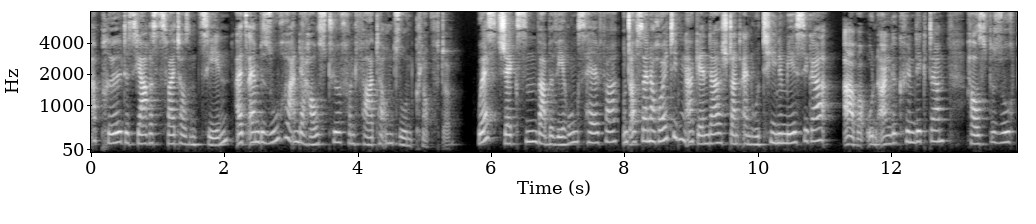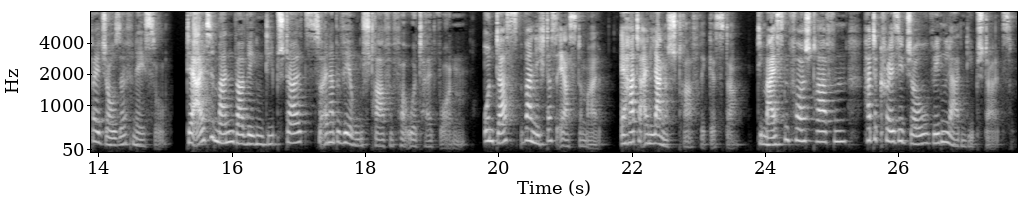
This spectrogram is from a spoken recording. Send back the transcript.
April des Jahres 2010, als ein Besucher an der Haustür von Vater und Sohn klopfte. Wes Jackson war Bewährungshelfer und auf seiner heutigen Agenda stand ein routinemäßiger, aber unangekündigter Hausbesuch bei Joseph Naso. Der alte Mann war wegen Diebstahls zu einer Bewährungsstrafe verurteilt worden. Und das war nicht das erste Mal. Er hatte ein langes Strafregister. Die meisten Vorstrafen hatte Crazy Joe wegen Ladendiebstahls.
